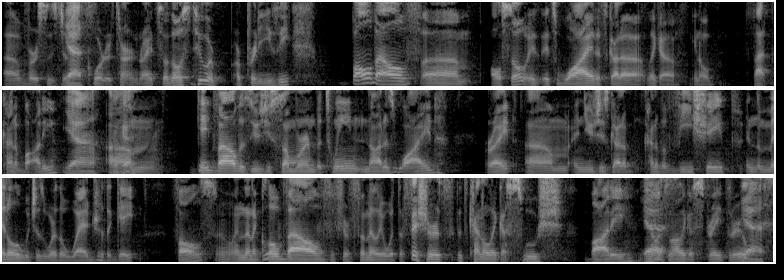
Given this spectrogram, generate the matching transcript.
uh, versus just Yes. quarter turn, right? So those two are, are pretty easy. Ball valve um, also it, it's wide. It's got a like a you know fat kind of body. Yeah. Okay. Um, gate valve is usually somewhere in between, not as wide, right? Um, and usually it's got a kind of a V shape in the middle, which is where the wedge or the gate falls. you know. And then a globe valve, if you're familiar with the Fisher, it's, it's kind of like a swoosh body. You know, it's not like a straight through. yes.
